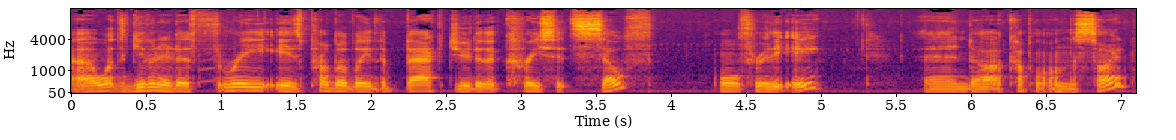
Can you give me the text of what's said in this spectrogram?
Uh, what's given it a 3 is probably the back due to the crease itself, all through the E and uh, a couple on the side.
